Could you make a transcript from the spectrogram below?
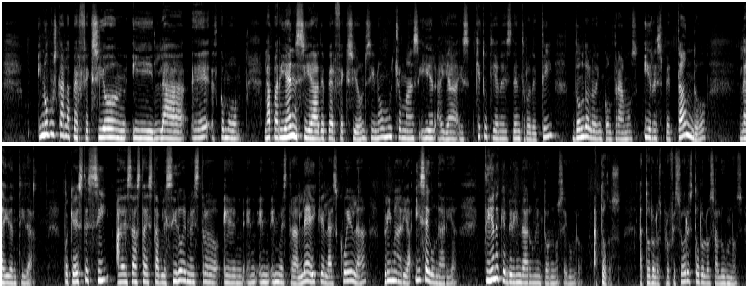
y no buscar la perfección y la, eh, como la apariencia de perfección, sino mucho más ir allá, es qué tú tienes dentro de ti, dónde lo encontramos y respetando la identidad. Porque este sí es hasta establecido en, nuestro, en, en, en nuestra ley que la escuela primaria y secundaria tiene que brindar un entorno seguro a todos, a todos los profesores, todos los alumnos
